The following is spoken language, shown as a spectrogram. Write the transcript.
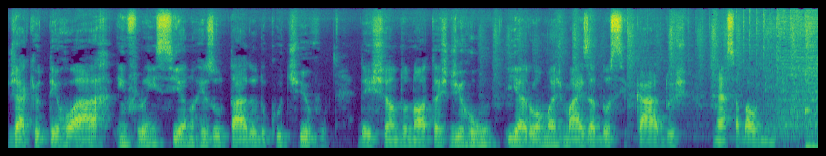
já que o terroir influencia no resultado do cultivo, deixando notas de rum e aromas mais adocicados nessa baunilha.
